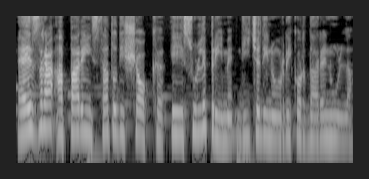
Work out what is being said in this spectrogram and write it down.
Ezra appare in stato di shock e sulle prime dice di non ricordare nulla.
